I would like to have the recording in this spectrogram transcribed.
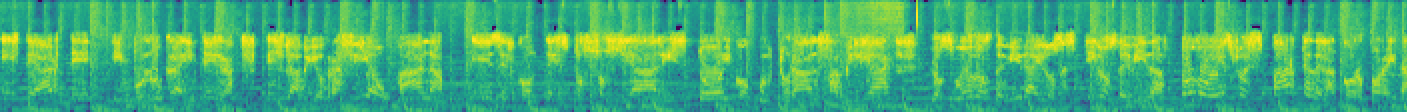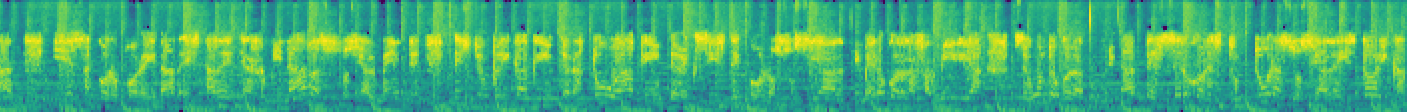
este arte involucra e integra. Es la biografía humana, es el contexto social, histórico, cultural, familiar, los modos de vida y los estilos de vida. Todo eso es parte de la corporeidad y esa corporeidad está determinada socialmente. Esto implica que interactúa, que interexiste con lo social, primero con la familia, segundo con la comunidad, tercero con la estructura social e histórica.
